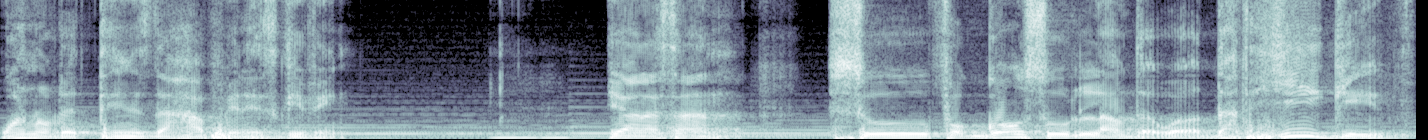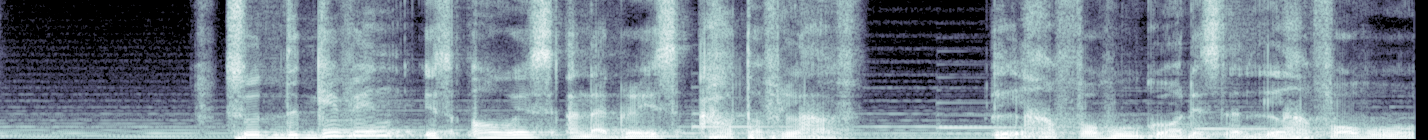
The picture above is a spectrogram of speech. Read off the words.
one of the things that happen is giving. You understand? So, for God so loved the world that He gave. So, the giving is always under grace out of love. Love for who God is, love for who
